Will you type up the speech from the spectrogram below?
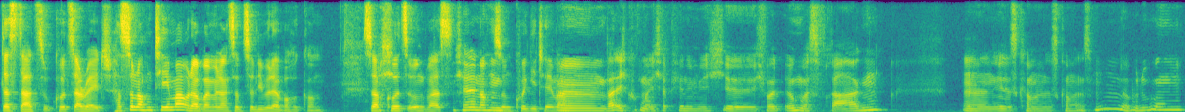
das dazu. Kurzer Rage. Hast du noch ein Thema oder wollen wir langsam zur Liebe der Woche kommen? Noch Ich- kurz irgendwas? Ich hätte noch ein So ein Quickie-Thema? Ähm, warte, ich guck mal, ich habe hier nämlich, äh, ich wollte irgendwas fragen. Äh, nee, das kann man, das kann man, das, hm,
